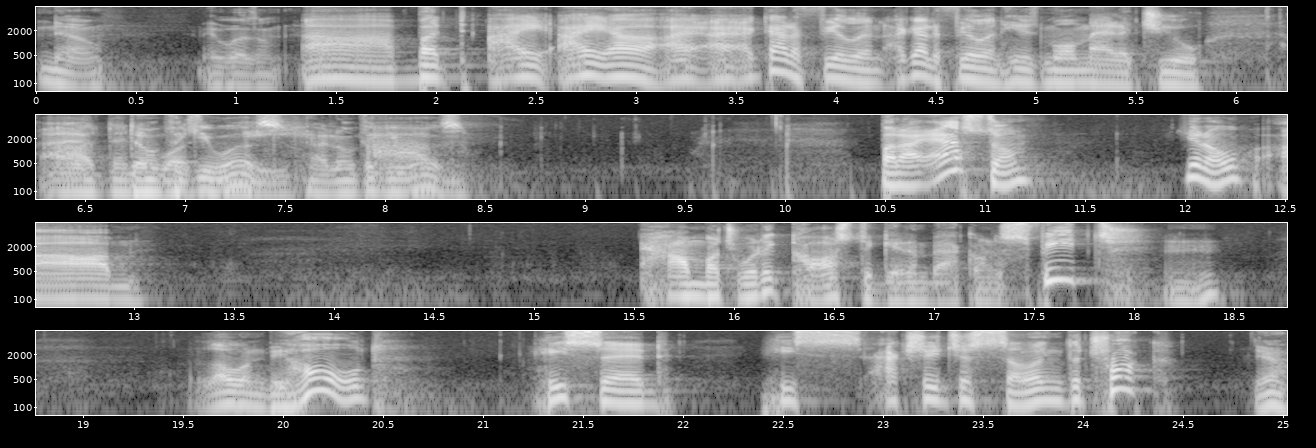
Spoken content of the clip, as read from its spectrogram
No, it wasn't. Uh, but I, I, uh, I, I got a feeling. I got a feeling he was more mad at you. Uh, I than don't think he was me. I don't think he Um, was. But I asked him, you know, um, how much would it cost to get him back on his feet? Lo and behold, he said he's actually just selling the truck Yeah.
